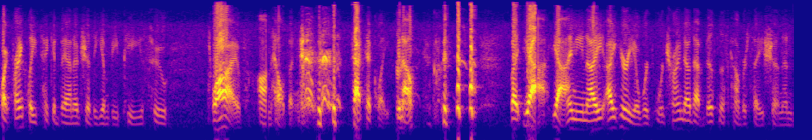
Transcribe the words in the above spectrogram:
quite frankly, take advantage of the MVPs who thrive on helping technically, you know. but yeah, yeah. I mean, I, I hear you. We're we're trying to have that business conversation, and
